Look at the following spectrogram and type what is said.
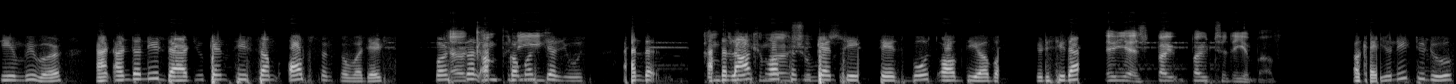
TeamViewer, and underneath that you can see some options over there. It's personal and company- commercial use, and the and the last option you can see says both of the above. Did you see that? Uh, yes, both both to the above. Okay, you need to do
